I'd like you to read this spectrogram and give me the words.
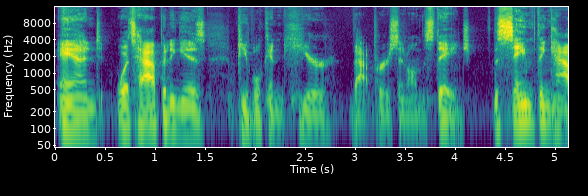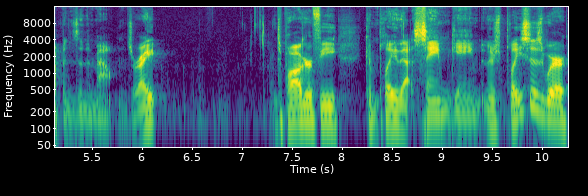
and what's happening is people can hear that person on the stage. The same thing happens in the mountains, right? Topography can play that same game, and there's places where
